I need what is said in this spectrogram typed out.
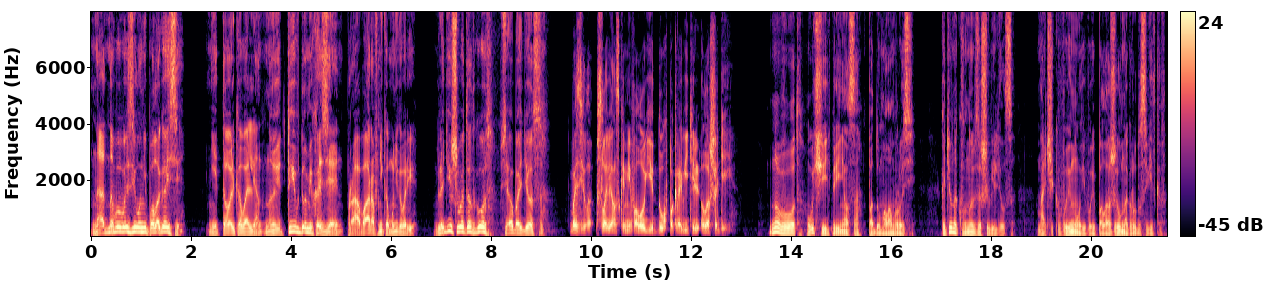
На одного возилу не полагайся! Не только Валент, но и ты в доме хозяин, про аваров никому не говори! Глядишь, в этот год все обойдется!» Возила. В славянской мифологии дух-покровитель лошадей. «Ну вот, учить принялся», — подумал Амвросий. Котенок вновь зашевелился. Мальчик вынул его и положил на груду свитков.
